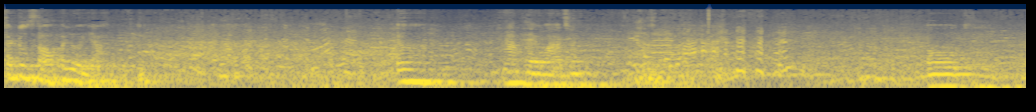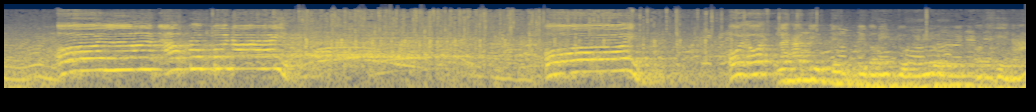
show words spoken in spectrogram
ฉันดูซอฟไปเลยอะ เออห้าแพรวาฉันโอเค โอ้ยเลิศเอาปรบมือหน่อยโอ้ย โอ้ยโอ้ยแล้วครับยืนยืนยืนตรงนี้อยู่ตรงนี้ลูกโอเคนะ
